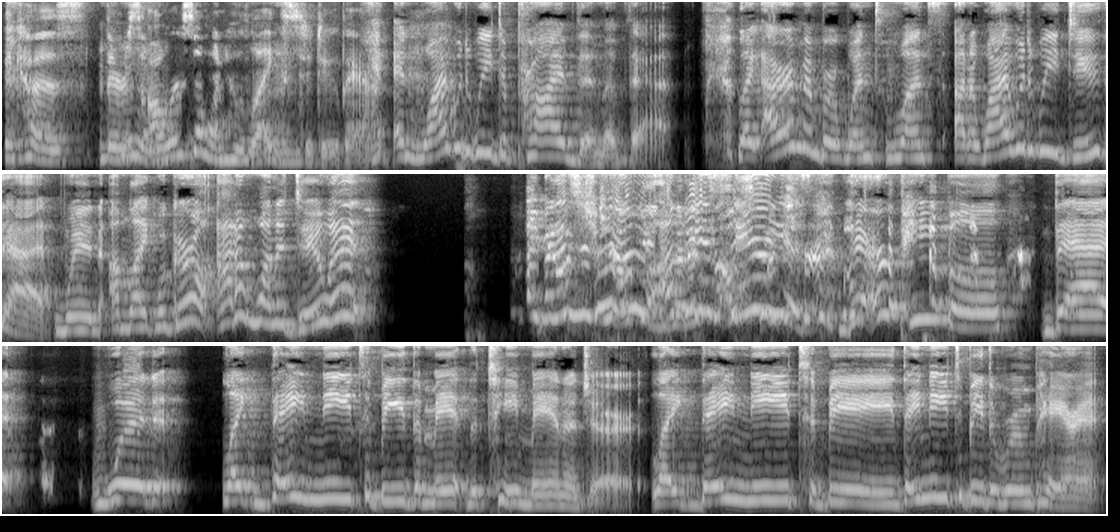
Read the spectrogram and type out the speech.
because there's mm-hmm. always someone who likes mm-hmm. to do that and why would we deprive them of that like I remember once once on a why would we do that when I'm like, well, girl, I don't want to do it. I know it's true. I'm being serious. There are people that would like they need to be the man, the team manager. Like they need to be they need to be the room parent.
